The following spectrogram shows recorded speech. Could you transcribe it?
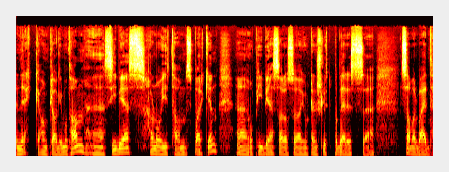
en rekke anklager mot ham. Eh, CBS har nå gitt ham sparken, eh, og PBS har også gjort en slutt på deres samarbeid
